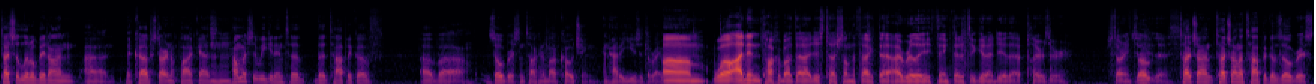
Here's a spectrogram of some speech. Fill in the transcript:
touched a little bit on uh, the Cubs starting a podcast. Mhm. How much did we get into the topic of of uh, Zobrist and talking about coaching and how to use it the right way? Um, well, I didn't talk about that. I just touched on the fact that I really think that it's a good idea that players are starting to So, do this. touch on touch on the topic of Zobrist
